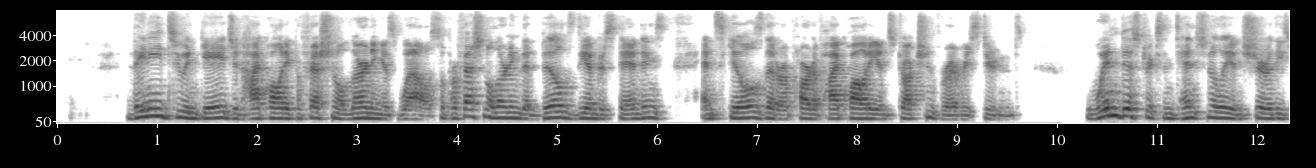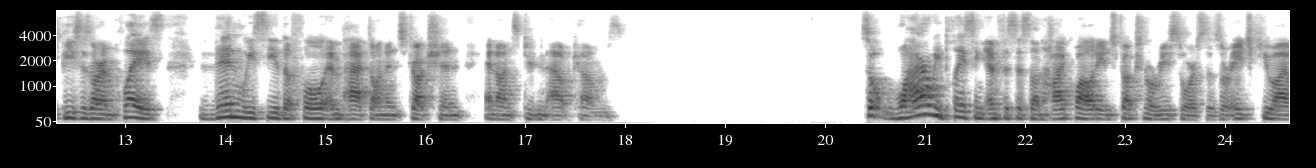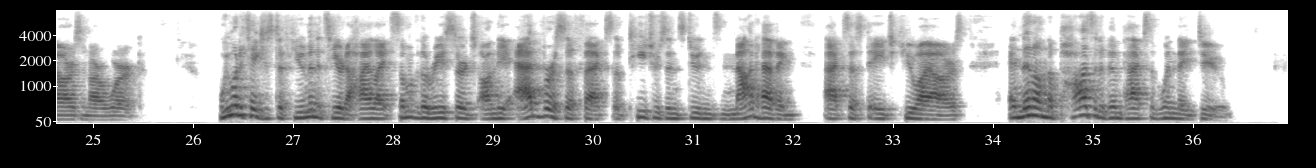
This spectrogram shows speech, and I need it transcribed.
They need to engage in high quality professional learning as well. So, professional learning that builds the understandings and skills that are a part of high quality instruction for every student. When districts intentionally ensure these pieces are in place, then we see the full impact on instruction and on student outcomes. So why are we placing emphasis on high quality instructional resources or HQIRs in our work? We want to take just a few minutes here to highlight some of the research on the adverse effects of teachers and students not having access to HQIRs, and then on the positive impacts of when they do.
